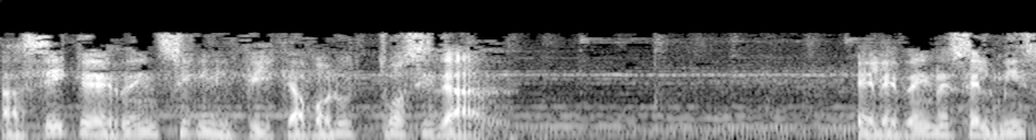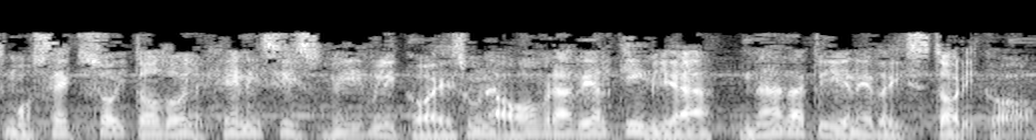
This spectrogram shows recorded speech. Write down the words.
Así que Edén significa voluptuosidad. El Edén es el mismo sexo y todo el Génesis bíblico es una obra de alquimia, nada tiene de histórico.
